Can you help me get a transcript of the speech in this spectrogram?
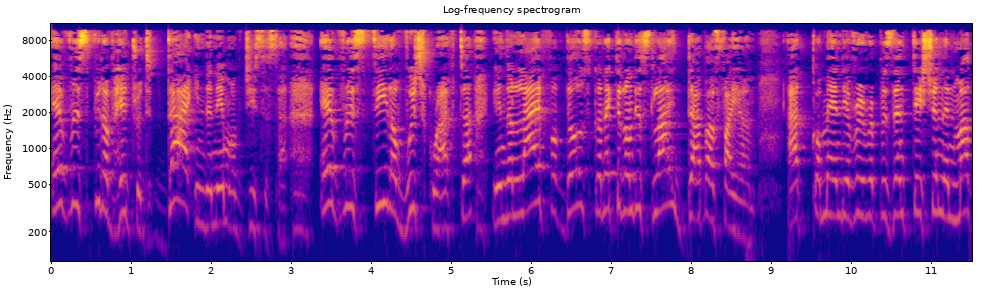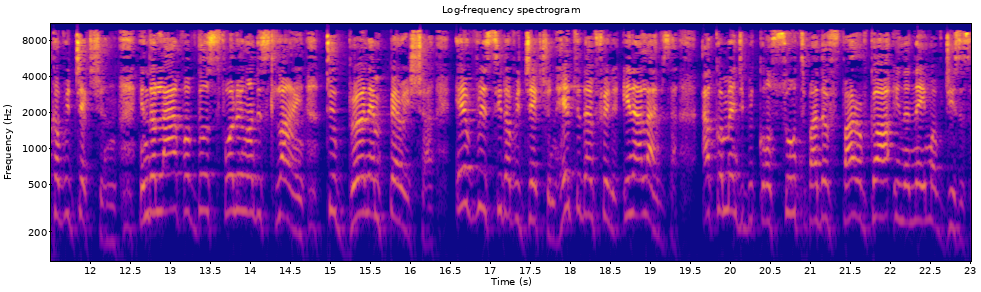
Every spirit of hatred, die in the name of Jesus. Every seed of witchcraft in the life of those connected on this line, die by fire. I command every representation and mark of rejection in the life of those following on this line to burn and perish. Every seed of rejection, hatred, and failure in our lives, I command you be consumed by the fire of God in the name of Jesus.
